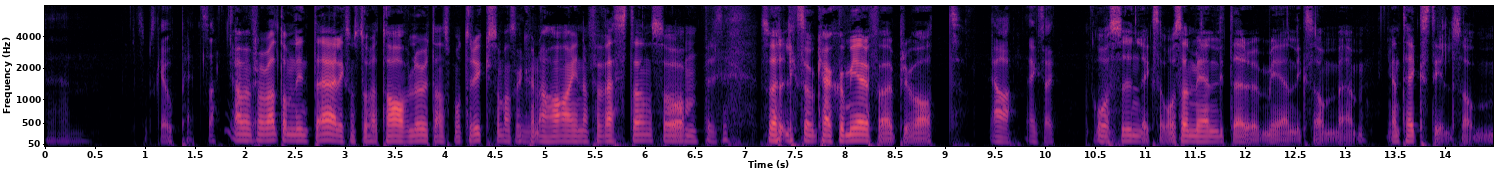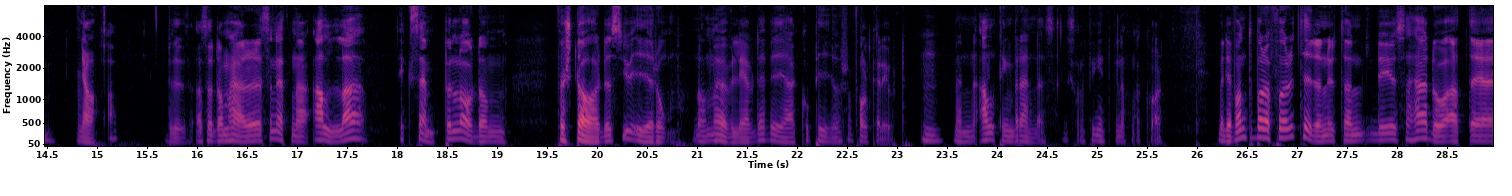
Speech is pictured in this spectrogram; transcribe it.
ehm, som ska upphetsa. Ja men framförallt om det inte är liksom stora tavlor utan små tryck som man ska Mm. kunna ha innanför västen så, Precis. så är det liksom kanske mer för privat Ja, exakt. åsyn liksom. Och sen med en lite, med en liksom em, en text till som Ja, Ja. precis. Alltså de här sonetterna, alla exempel av dem förstördes ju i Rom. De överlevde via kopior som folk hade gjort. Men allting brändes, liksom. det fick inte finnas något kvar. Men det var inte bara förr i tiden, utan det är ju så här då att eh,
